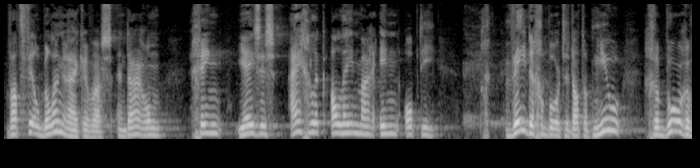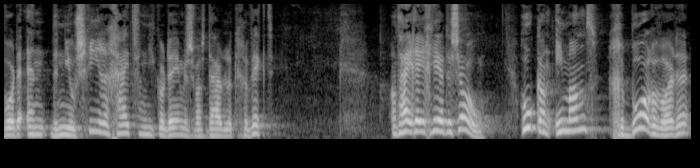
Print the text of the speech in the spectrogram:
wat veel belangrijker was. En daarom ging Jezus eigenlijk alleen maar in op die wedergeboorte, dat opnieuw geboren worden. En de nieuwsgierigheid van Nicodemus was duidelijk gewekt. Want hij reageerde zo. Hoe kan iemand geboren worden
